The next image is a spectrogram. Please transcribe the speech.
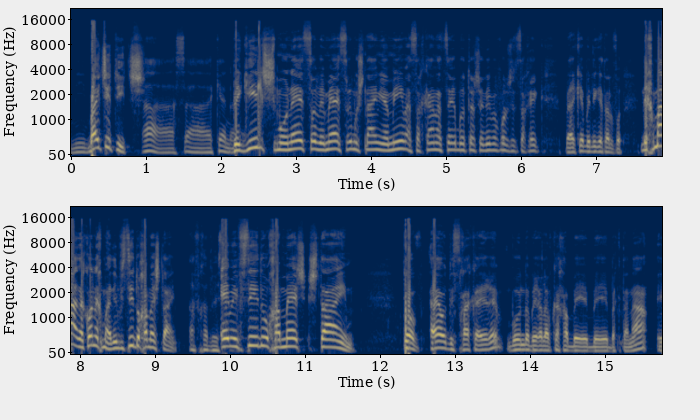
מי... בייצ'טיץ'. אה, אה, כן. בגיל 18 ו-122 ימים, השחקן הצעיר ביותר של ליברפול ששחק בהרכב בליגת האלופות. נחמד, הכל נחמד, הם הפסידו 5-2. אף אחד לא הם הפסידו 5-2. טוב, היה עוד משחק הערב, בואו נדבר עליו ככה בקטנה. אה,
